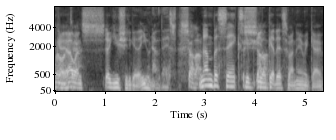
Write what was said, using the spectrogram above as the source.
Okay, No that idea. one. Sh- uh, you should get it. You know this. Shut up. Number six. Just You, up. get this one. Here we go.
